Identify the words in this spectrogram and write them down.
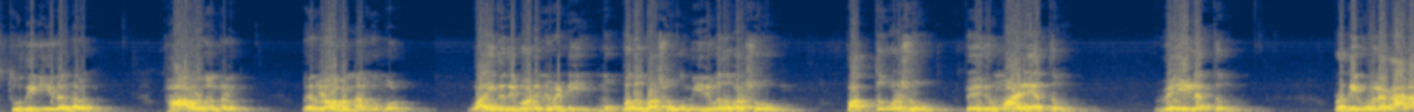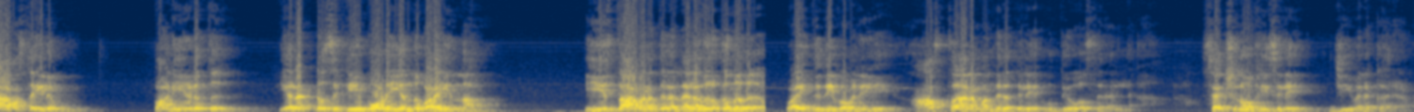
സ്തുതിഗീതങ്ങളും ഭാവുകങ്ങളും നിർലോഭം നൽകുമ്പോൾ വൈദ്യുതി ബോർഡിന് വേണ്ടി മുപ്പത് വർഷവും ഇരുപത് വർഷവും പത്തു വർഷവും പെരുമഴയത്തും വെയിലത്തും പ്രതികൂല കാലാവസ്ഥയിലും പണിയെടുത്ത് ഇലക്ട്രിസിറ്റി ബോർഡ് എന്ന് പറയുന്ന ഈ സ്ഥാപനത്തിനെ നിലനിർത്തുന്നത് വൈദ്യുതി ഭവനിലെ ആസ്ഥാന മന്ദിരത്തിലെ ഉദ്യോഗസ്ഥരല്ല. സെക്ഷൻ ഓഫീസിലെ ജീവനക്കാരാണ്.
